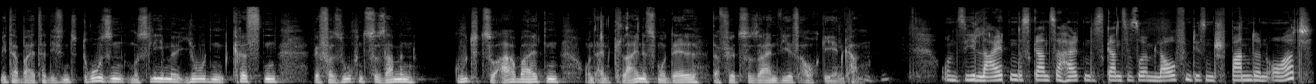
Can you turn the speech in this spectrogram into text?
Mitarbeiter, die sind Drusen, Muslime, Juden, Christen. Wir versuchen zusammen gut zu arbeiten und ein kleines Modell dafür zu sein, wie es auch gehen kann. Und Sie leiten das Ganze, halten das Ganze so im Laufen, diesen spannenden Ort.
